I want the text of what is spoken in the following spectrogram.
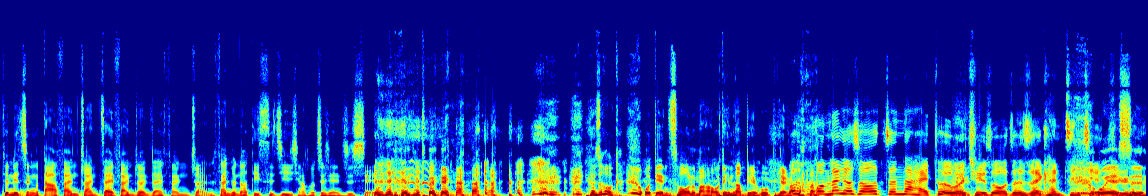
就你整个大翻转，再翻转，再翻转，翻转到第四季，想说这些人是谁？对啊，他说我我点错了吗？我点到别部片了吗？我那个时候真的还退回去说，我真的是在看季节我也是，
